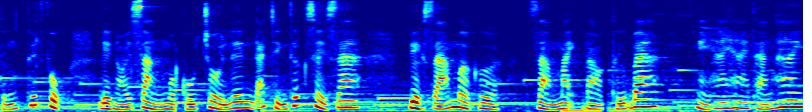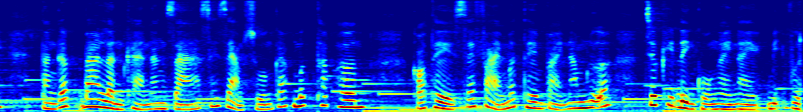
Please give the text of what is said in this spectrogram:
chứng thuyết phục để nói rằng một cú trồi lên đã chính thức xảy ra. Việc giá mở cửa giảm mạnh vào thứ ba ngày 22 tháng 2 tăng gấp 3 lần khả năng giá sẽ giảm xuống các mức thấp hơn. Có thể sẽ phải mất thêm vài năm nữa trước khi đỉnh của ngày này bị vượt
